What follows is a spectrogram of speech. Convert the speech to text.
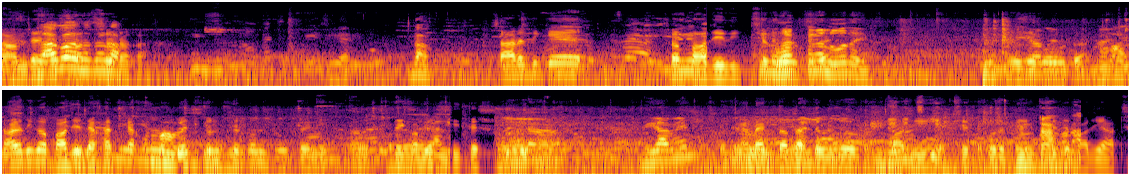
দাম চাইছে সাতশো টাকা। চারিদিকে সব বাজি দিচ্ছে এই যে কবুতর। চারিদিকে বাজি দেখাচ্ছে এখন লোকজন সেরকম ঢোকেনি। দেখবে শীতের সময়। দাদা কবুতর বাজি চেক করে দেখছে বাজি আছে।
